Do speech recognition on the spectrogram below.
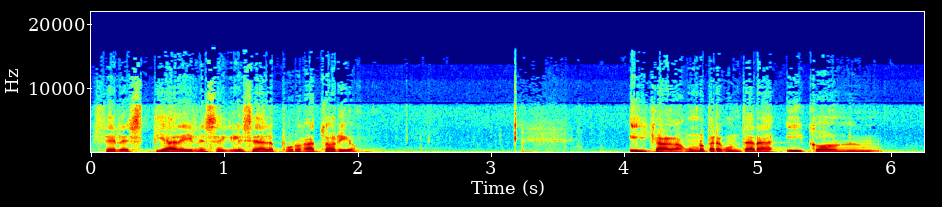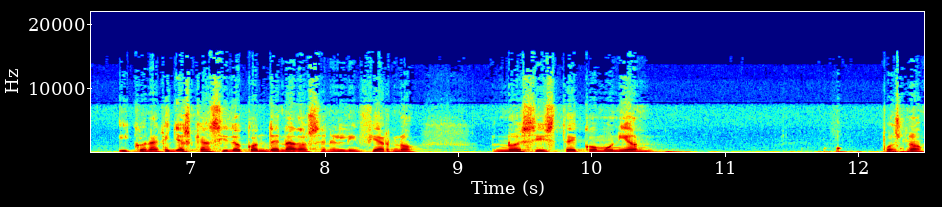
celestial y en esa iglesia del purgatorio. Y claro, alguno preguntará, ¿y con y con aquellos que han sido condenados en el infierno no existe comunión? Pues no.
